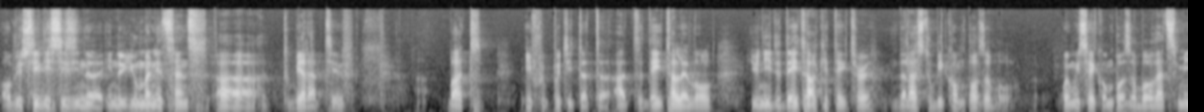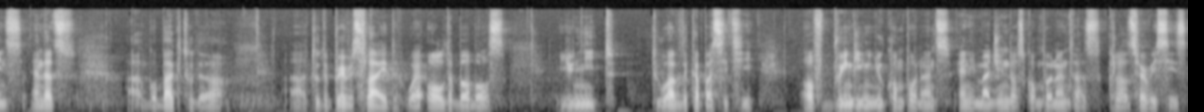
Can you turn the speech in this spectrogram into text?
obviously this is in, in the human sense uh, to be adaptive. But if we put it at, a, at the data level, you need a data architecture that has to be composable. When we say composable, that means, and that's, uh, go back to the, uh, to the previous slide where all the bubbles, you need to have the capacity of bringing new components and imagine those components as cloud services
